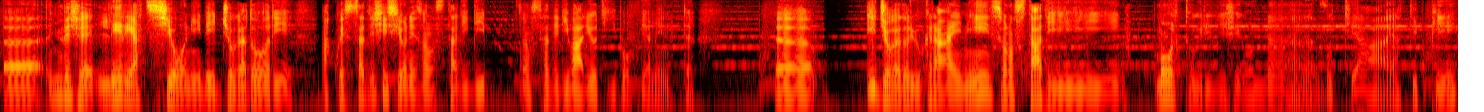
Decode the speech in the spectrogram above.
uh, invece le reazioni dei giocatori a questa decisione sono, di, sono state di vario tipo, ovviamente. Uh, I giocatori ucraini sono stati molto critici con uh, eh, VTA e ATP.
